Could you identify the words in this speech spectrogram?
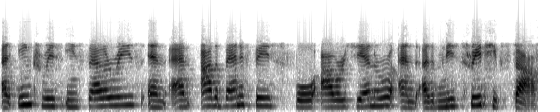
an increase in salaries and other benefits for our general and administrative staff,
